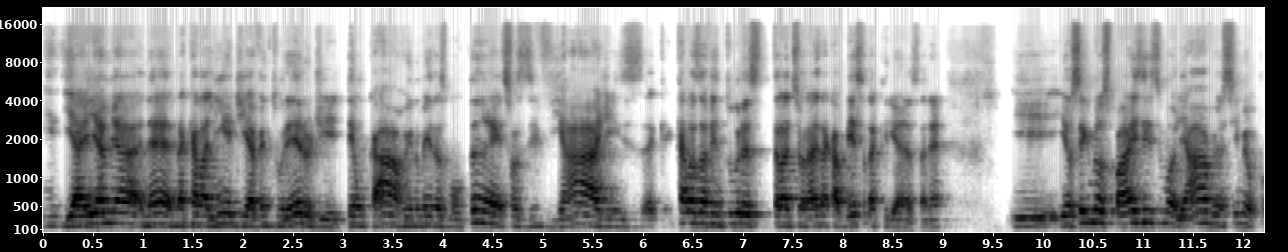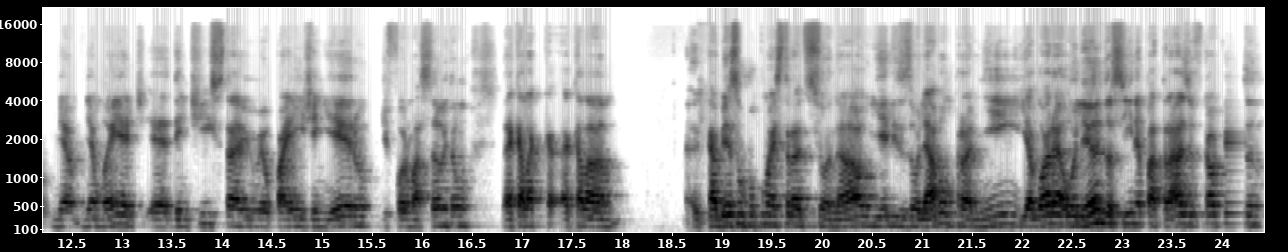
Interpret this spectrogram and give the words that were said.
e, e, aí a minha, né, naquela linha de aventureiro, de ter um carro, ir no meio das montanhas, fazer viagens, aquelas aventuras tradicionais na cabeça da criança, né? E, e, eu sei que meus pais, eles me olhavam assim, meu, minha, minha mãe é, é, dentista e meu pai é engenheiro de formação, então, aquela, aquela cabeça um pouco mais tradicional, e eles olhavam para mim, e agora olhando assim, né, para trás, eu ficava pensando,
